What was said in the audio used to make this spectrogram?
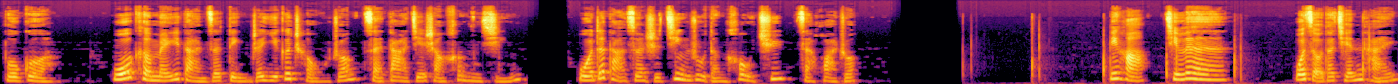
不过，我可没胆子顶着一个丑妆在大街上横行。我的打算是进入等候区再化妆。你好，请问？我走到前台，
